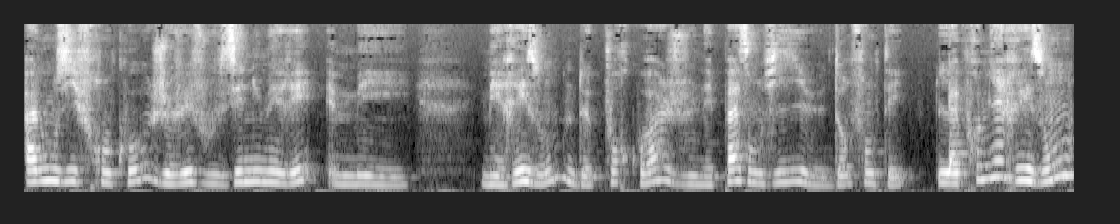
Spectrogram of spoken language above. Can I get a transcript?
allons-y franco, je vais vous énumérer mes, mes raisons de pourquoi je n'ai pas envie d'enfanter. La première raison,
